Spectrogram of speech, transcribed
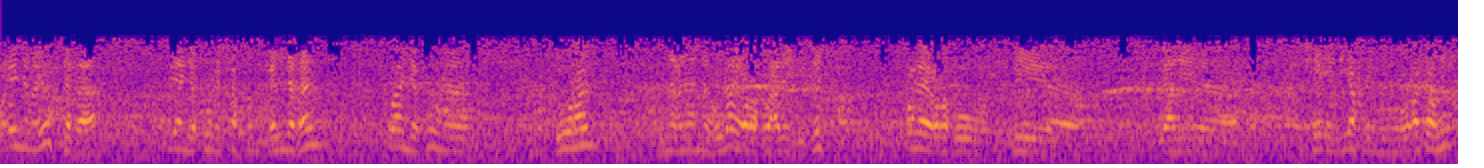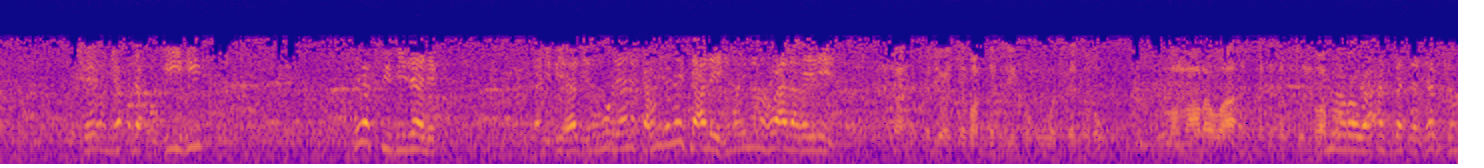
وإنما يكتفى بأن يكون الشخص مكلفا وأن يكون مستورا بمعنى أنه لا يعرف عليه بفسق ولا يعرف ب يعني آه، شيء يخرم مروءته وشيء يقدح فيه فيكفي في ذلك. يعني في هذه الأمور لأن التعويل ليس عليهم وإنما هو على غيرهم. فليعتبر تكليفه والستر وما روى أثبت ثبت بر وما روى أثبت ثبت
